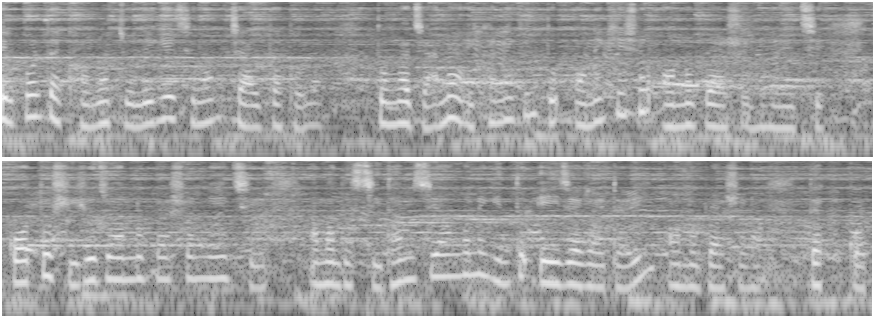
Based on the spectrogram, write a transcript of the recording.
এরপর দেখো আমরা চলে গিয়েছিলাম চালতাতলা। তোমরা জানো এখানে কিন্তু অনেক শিশুর অন্নপ্রাশন হয়েছে। কত শিশু যে অন্নপ্রাশন নিয়েছে আমাদের শ্রীধাম শ্রী অঙ্গনে কিন্তু এই জায়গাটাই অন্নপ্রাশন। দেখো কত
